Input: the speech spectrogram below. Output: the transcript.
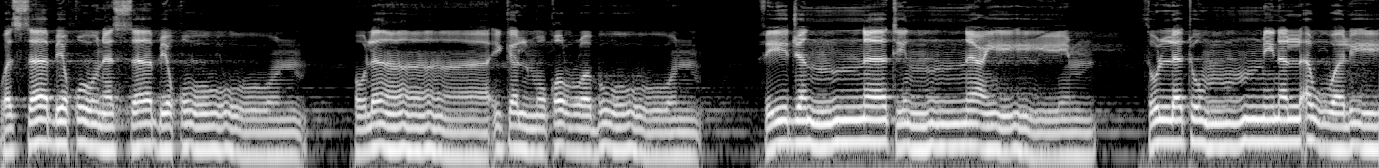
والسابقون السابقون اولئك المقربون في جنات النعيم ثلة من الأولين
